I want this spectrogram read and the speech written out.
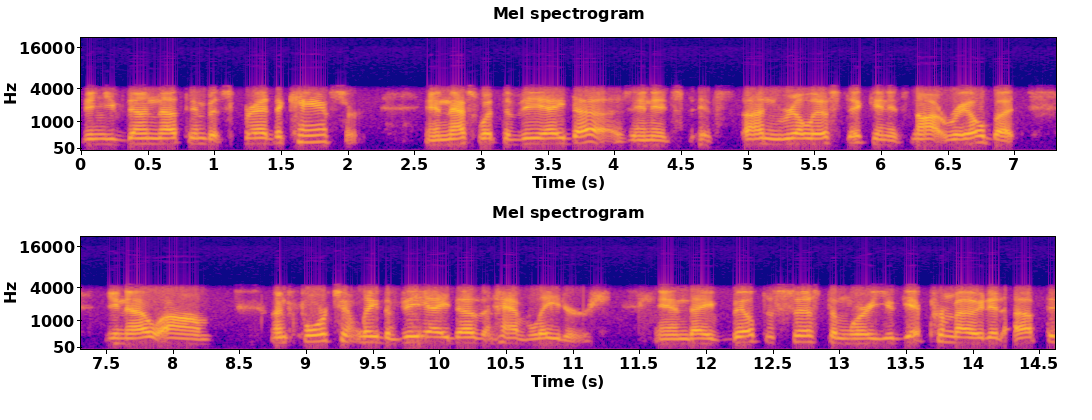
then you've done nothing but spread the cancer. And that's what the VA does. And it's it's unrealistic and it's not real, but you know, um unfortunately the VA doesn't have leaders. And they've built a system where you get promoted up the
